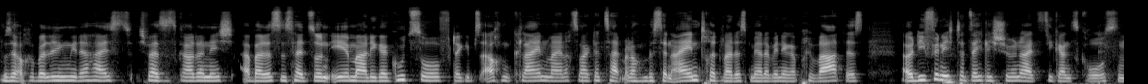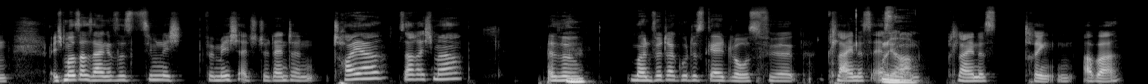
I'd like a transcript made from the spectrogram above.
muss ja auch überlegen, wie der heißt. Ich weiß es gerade nicht. Aber das ist halt so ein ehemaliger Gutshof. Da gibt's auch einen kleinen Weihnachtsmarkt. Da zahlt man noch ein bisschen Eintritt, weil das mehr oder weniger privat ist. Aber die finde ich tatsächlich schöner als die ganz großen. Ich muss auch sagen, es ist ziemlich für mich als Studentin teuer, sag ich mal. Also Mhm. man wird da gutes Geld los für kleines Essen Ja. und kleines Trinken. Aber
